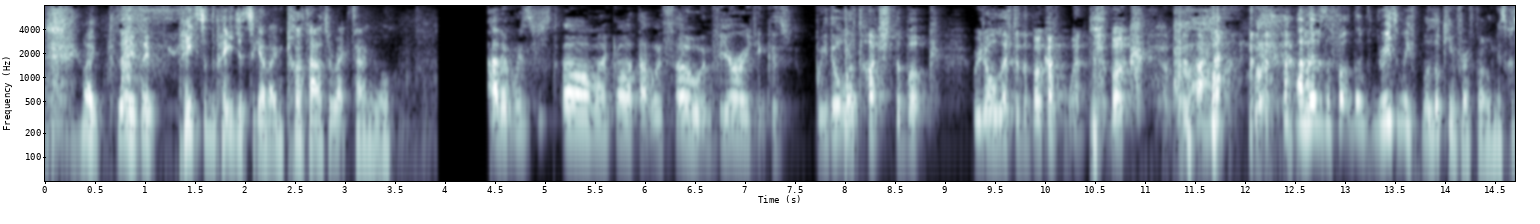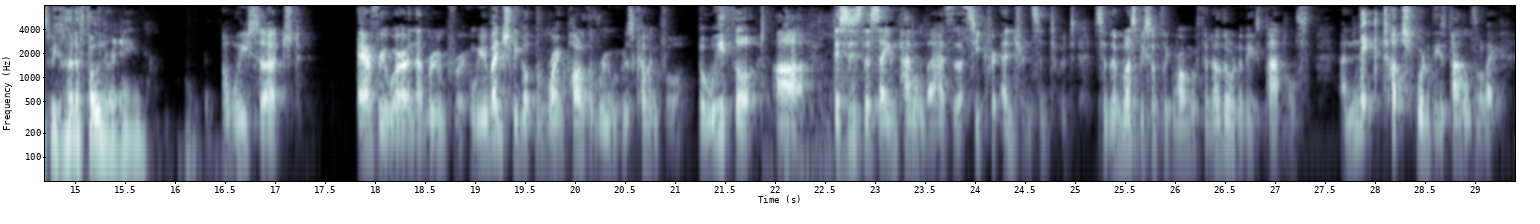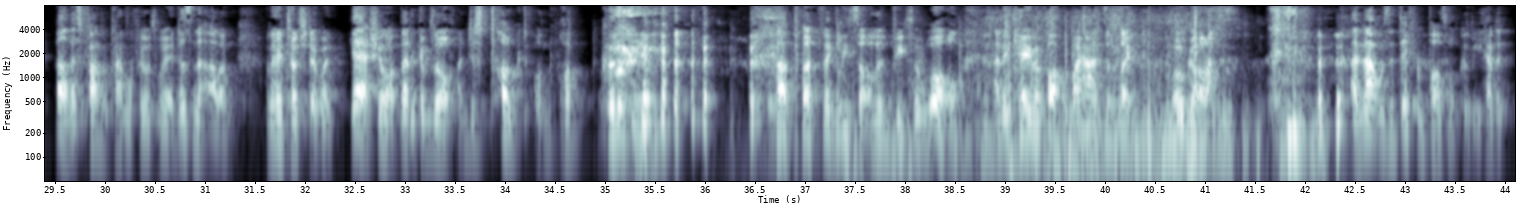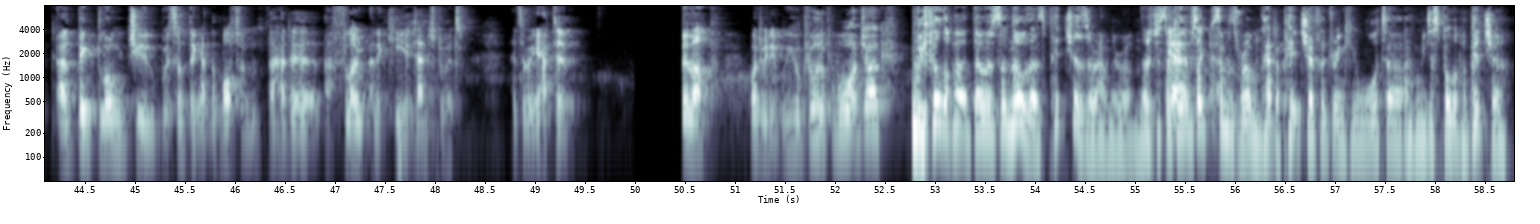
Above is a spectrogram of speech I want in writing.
Like they, they pasted the pages together and cut out a rectangle. And it was just, oh my god, that was so infuriating because we'd all touched the book. We'd all lifted the book up and went, the book, and put it back down. And there was a pho- the reason we were looking for a phone is because we heard a phone ringing. and we searched everywhere in that room for it. And we eventually got the right part of the room it was coming for. But we thought, ah, this is the same panel that has the secret entrance into it. So there must be something wrong with another one of these panels. And Nick touched one of these panels and we're like, oh, this panel panel feels weird, doesn't it, Alan? And I touched it and went, yeah, sure, then it comes off. And just tugged on what could have been a perfectly solid piece of wall. And it came apart with my hands. I was like, oh god. and that was a different puzzle because we had a, a big long tube with something at the bottom that had a, a float and a key attached to it. And so we had to fill up. What did we do? We filled up a water jug. We filled up a there was a, no there was pitchers around the room. There was just like Yeah, it was like yeah. someone's room had a pitcher for drinking water, and we just filled up a pitcher.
